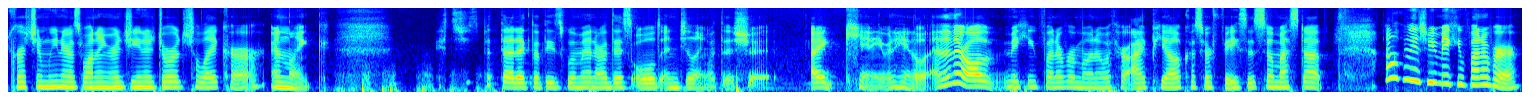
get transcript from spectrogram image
Gretchen Wiener is wanting Regina George to like her. And like, it's just pathetic that these women are this old and dealing with this shit. I can't even handle it. And then they're all making fun of Ramona with her IPL because her face is so messed up. I don't think they should be making fun of her.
